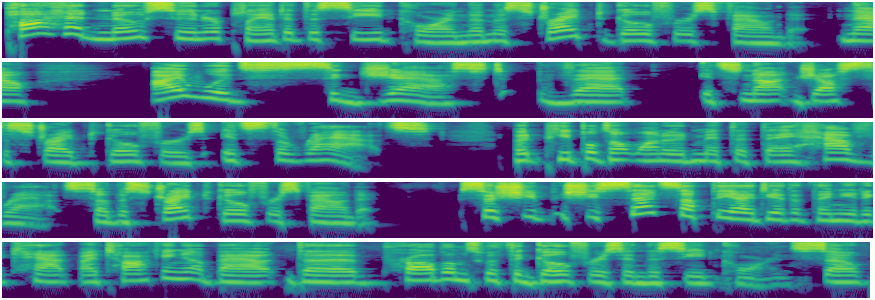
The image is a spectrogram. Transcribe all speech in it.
Pa had no sooner planted the seed corn than the striped gophers found it. Now, I would suggest that it's not just the striped gophers, it's the rats. But people don't want to admit that they have rats. So the striped gophers found it. So she she sets up the idea that they need a cat by talking about the problems with the gophers in the seed corn. So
